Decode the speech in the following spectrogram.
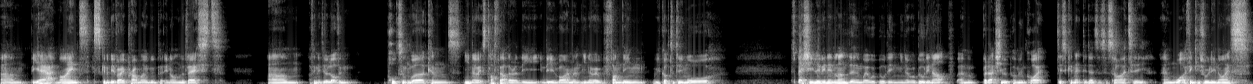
Um, but yeah, mind, it's going to be a very proud moment putting on the vest. Um, I think they do a lot of important work, and you know it's tough out there. The the environment, you know, the funding, we've got to do more especially living in London where we're building, you know, we're building up, um, but actually we're becoming quite disconnected as a society. And what I think is really nice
